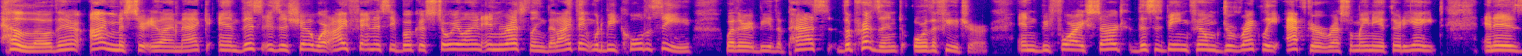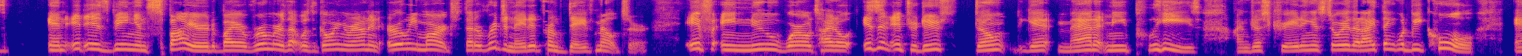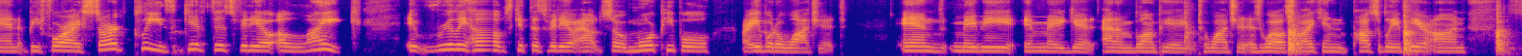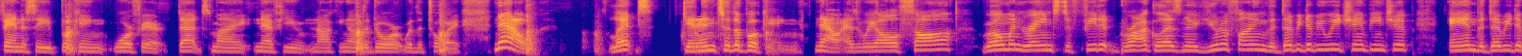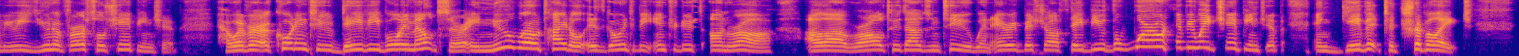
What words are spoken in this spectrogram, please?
Hello there, I'm Mr. Eli Mac, and this is a show where I fantasy book a storyline in wrestling that I think would be cool to see, whether it be the past, the present, or the future. And before I start, this is being filmed directly after WrestleMania 38, and it is and it is being inspired by a rumor that was going around in early March that originated from Dave Meltzer. If a new world title isn't introduced, don't get mad at me, please. I'm just creating a story that I think would be cool. And before I start, please give this video a like. It really helps get this video out so more people are able to watch it. And maybe it may get Adam Blampied to watch it as well, so I can possibly appear on Fantasy Booking Warfare. That's my nephew knocking on the door with a toy. Now, let's get into the booking. Now, as we all saw, Roman Reigns defeated Brock Lesnar, unifying the WWE Championship and the WWE Universal Championship. However, according to Davey Boy Meltzer, a new world title is going to be introduced on Raw, a la Raw 2002, when Eric Bischoff debuted the World Heavyweight Championship and gave it to Triple H.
